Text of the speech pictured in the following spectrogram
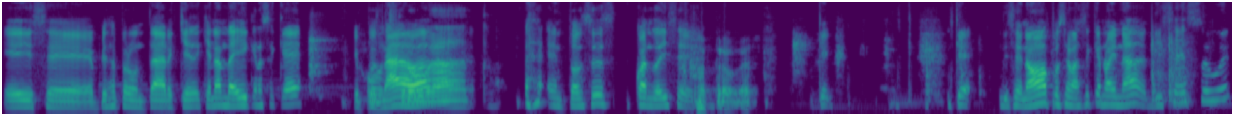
y se empieza a preguntar, ¿quién, quién anda ahí? Que no sé qué. Y pues Otro nada, gato. entonces cuando dice, Otro vez. que, que dice, no, pues se me hace que no hay nada. Dice eso, güey.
